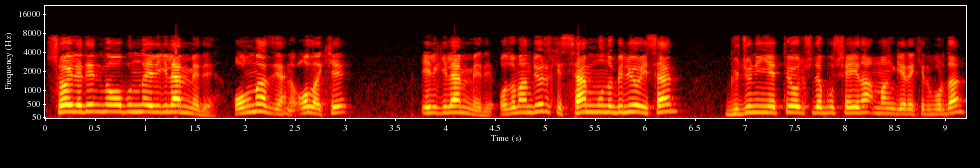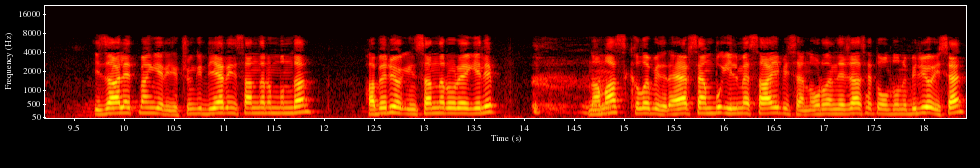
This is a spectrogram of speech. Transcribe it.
Söyledin ve o bununla ilgilenmedi. Olmaz yani. Ola ki ilgilenmedi. O zaman diyoruz ki sen bunu biliyor isen gücünün yettiği ölçüde bu şeyi ne yapman gerekir buradan? İzale etmen gerekir. Çünkü diğer insanların bundan haberi yok. İnsanlar oraya gelip namaz kılabilir. Eğer sen bu ilme sahip isen, orada necaset olduğunu biliyor isen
